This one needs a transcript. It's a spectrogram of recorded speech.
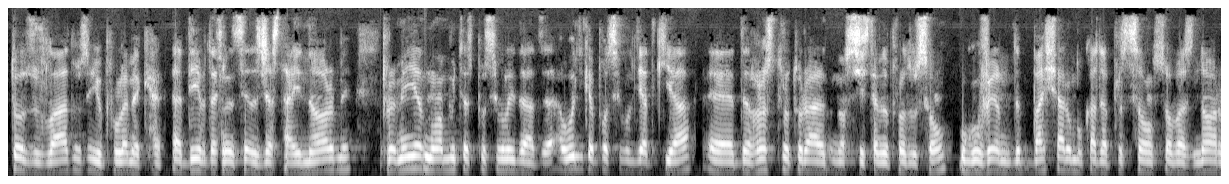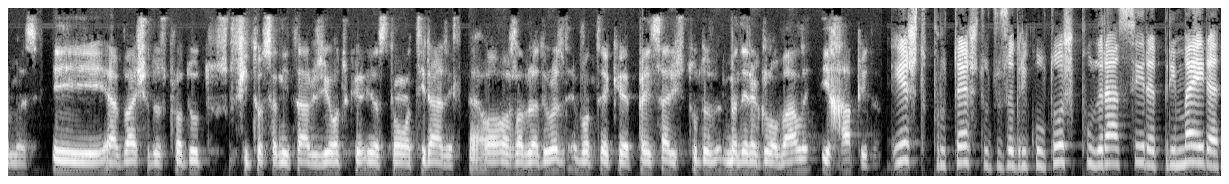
todos os lados e o problema é que a dívida francesa já está enorme. Para mim não há muitas possibilidades. A única possibilidade que há é de reestruturar o nosso sistema de produção, o governo de baixar um bocado a pressão sobre as normas e a baixa dos produtos fitossanitários e outros que eles estão a tirar eh, aos laboradores, vão ter que pensar isto tudo de maneira global e rápida. Este protesto dos agricultores poderá ser a primeira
